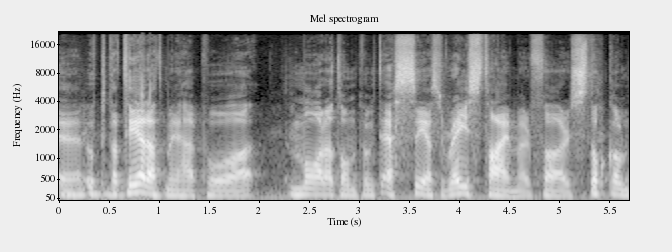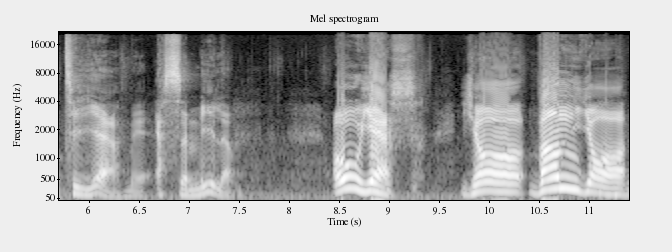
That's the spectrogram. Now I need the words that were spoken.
eh, uppdaterat mig här på maraton.ses racetimer för Stockholm 10 med SM-milen. Oh yes! Jag vann jag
